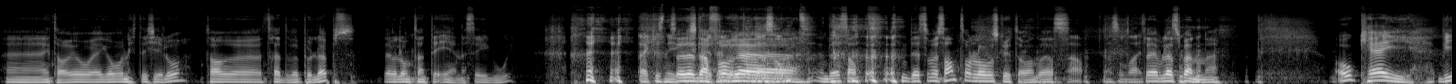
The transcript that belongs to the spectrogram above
Uh, jeg tar jo, jeg er over 90 kg, tar 30 pullups. Det er vel omtrent det eneste jeg er god i. Det er ikke Så det er derfor det er, sant. det er sant. Det som er sant, har du lov å skryte av, Andreas. Ja, det sånn Så det blir spennende. Ok, vi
